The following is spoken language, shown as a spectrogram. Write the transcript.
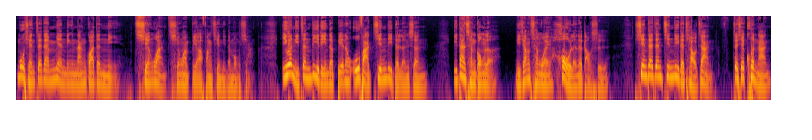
目前正在面临难关的你，千万千万不要放弃你的梦想，因为你正历临着别人无法经历的人生。一旦成功了。你将成为后人的导师。现在正经历的挑战，这些困难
